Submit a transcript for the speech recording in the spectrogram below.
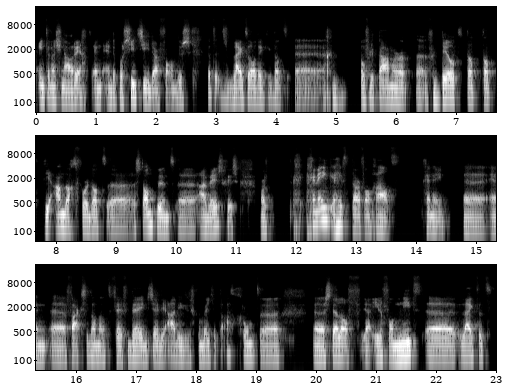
internationaal recht en, en de positie daarvan. Dus het, het blijkt wel, denk ik, dat over de Kamer uh, verdeeld dat, dat die aandacht voor dat uh, standpunt uh, aanwezig is. Maar geen één keer heeft het daarvan gehaald. Geen één. en vaak het dan ook de VVD en de CDA die zich een beetje op de achtergrond stellen. Of ja, in ieder geval niet lijkt het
